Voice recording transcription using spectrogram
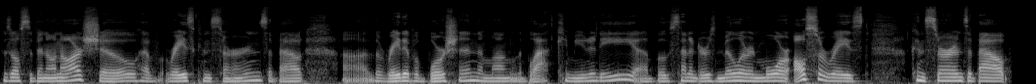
who's also been on our show, have raised concerns about uh, the rate of abortion among the black community. Uh, both Senators Miller and Moore also raised concerns about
